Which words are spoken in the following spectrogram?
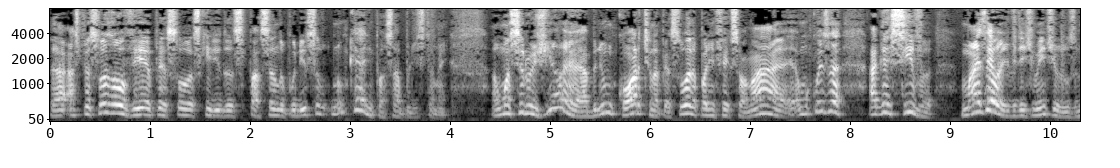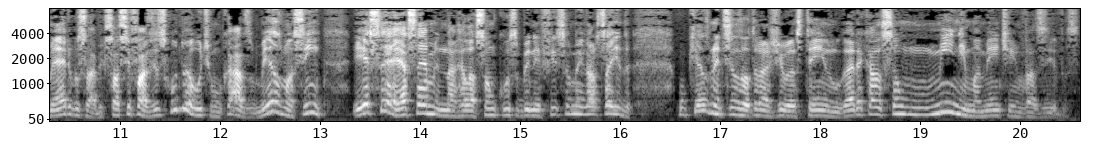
Ah, as pessoas, ao ver pessoas queridas passando por isso, não querem passar por isso também. Uma cirurgia é abrir um corte na pessoa para infeccionar, é uma coisa agressiva. Mas, é, evidentemente, os médicos sabem que só se faz isso quando é o último caso. Mesmo assim, esse é, essa é, na relação custo-benefício, a melhor saída. O que as medicinas alternativas têm no lugar é que elas são minimamente invasivas.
